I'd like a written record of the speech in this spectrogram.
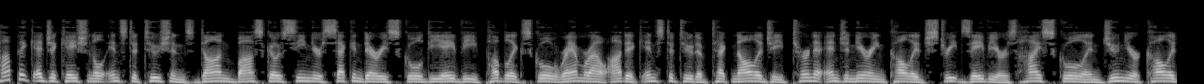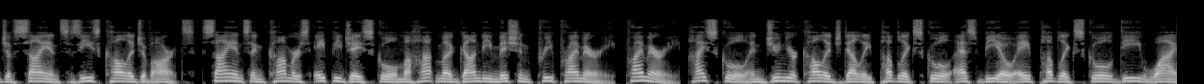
Topic educational institutions Don Bosco Senior Secondary School DAV Public School Ramrao Adik Institute of Technology Terna Engineering College Street Xavier's High School and Junior College of Science Z's College of Arts, Science and Commerce APJ School Mahatma Gandhi Mission Pre-Primary, Primary, High School and Junior College Delhi Public School SBOA Public School D.Y.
